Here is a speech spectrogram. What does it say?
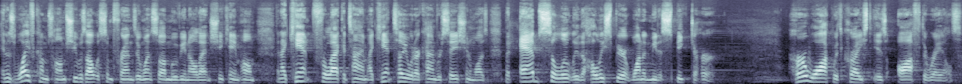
And his wife comes home. She was out with some friends. They went saw a movie and all that, and she came home. And I can't, for lack of time, I can't tell you what our conversation was, but absolutely the Holy Spirit wanted me to speak to her her walk with Christ is off the rails.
